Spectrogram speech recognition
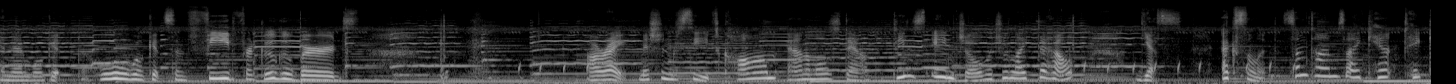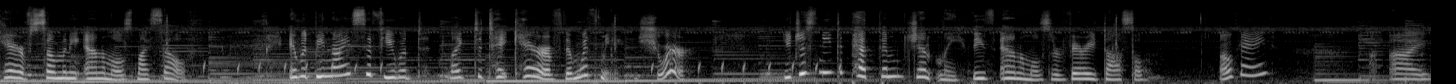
and then we'll get, oh, we'll get some feed for Goo Birds. All right, mission received. Calm animals down. Dean's Angel, would you like to help? Yes. Excellent. Sometimes I can't take care of so many animals myself. It would be nice if you would like to take care of them with me. Sure. You just need to pet them gently. These animals are very docile. Okay. I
